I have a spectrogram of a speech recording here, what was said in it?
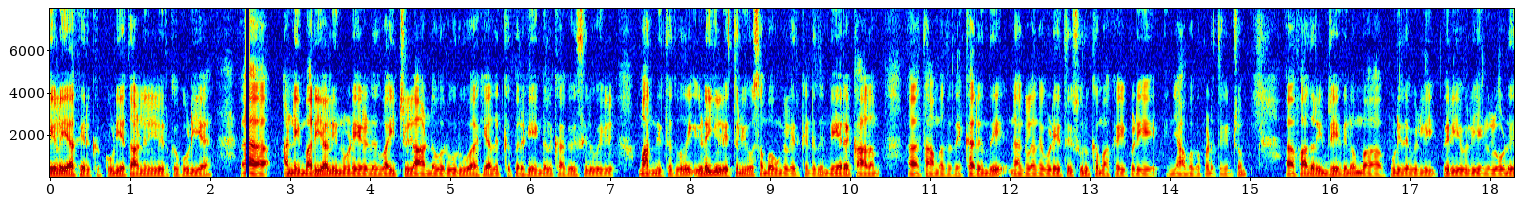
ஏழையாக இருக்கக்கூடிய தாழ்நிலையில் இருக்கக்கூடிய அன்னை மரியாளினுடைய வயிற்றில் ஆண்டவர் உருவாகி அதற்கு பிறகு எங்களுக்காகவே சிலுவையில் மரணித்தது போது இடையில் எத்தனையோ சம்பவங்கள் இருக்கின்றது. நேர காலம் தாமதத்தை கருந்தே நாங்கள் அந்த விடயத்தை சுருக்கமாக இப்படி ஞாபகப்படுத்துகின்றோம். ஃபாதர் இன்றைய தினம் புனித வெள்ளி பெரிய வெள்ளி எங்களோடு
